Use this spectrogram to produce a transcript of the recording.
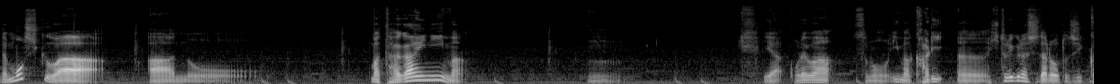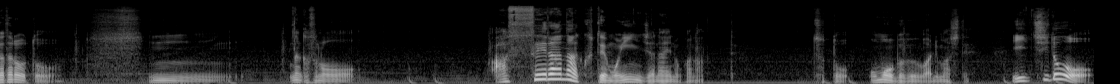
だもしくはあのまあ互いに今、うん。いや、これは、その、今仮、うん、一人暮らしだろうと実家だろうと、うん、なんかその、焦らなくてもいいんじゃないのかなって、ちょっと思う部分はありまして。一度、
